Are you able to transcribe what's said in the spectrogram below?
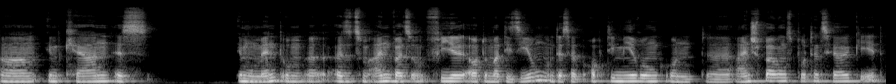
ähm, im Kern es im Moment um, äh, also zum einen, weil es um viel Automatisierung und deshalb Optimierung und äh, Einsparungspotenzial geht,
